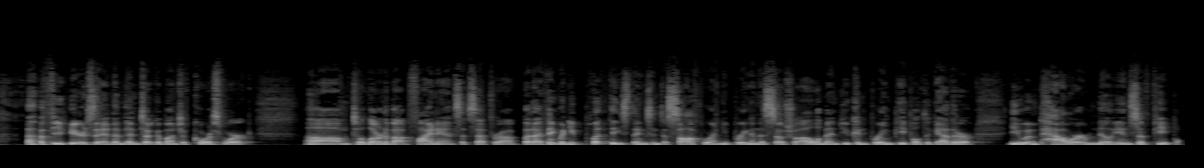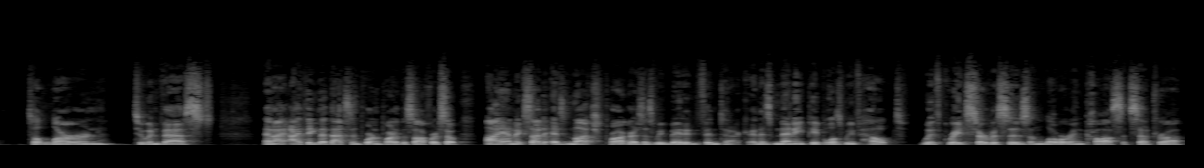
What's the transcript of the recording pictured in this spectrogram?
a few years in, and then took a bunch of coursework um, to learn about finance, etc. But I think when you put these things into software and you bring in the social element, you can bring people together. You empower millions of people to learn, to invest. And I, I, think that that's an important part of the software. So I am excited. As much progress as we've made in fintech, and as many people as we've helped with great services and lowering costs, etc.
